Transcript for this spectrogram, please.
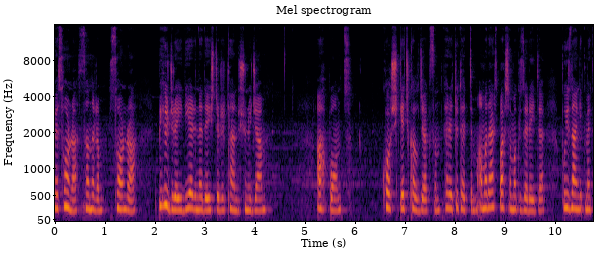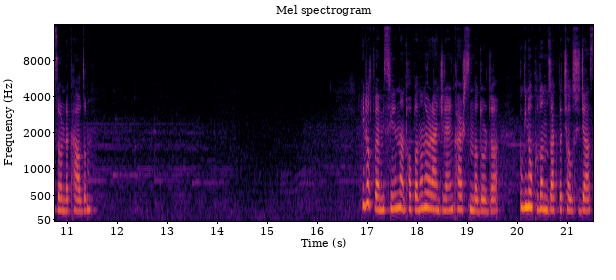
Ve sonra sanırım sonra bir hücreyi diğerine değiştirirken düşüneceğim. Ah Bond. Koş geç kalacaksın. Tereddüt ettim ama ders başlamak üzereydi. Bu yüzden gitmek zorunda kaldım. Harold ve Miss Lina toplanan öğrencilerin karşısında durdu. Bugün okuldan uzakta çalışacağız.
